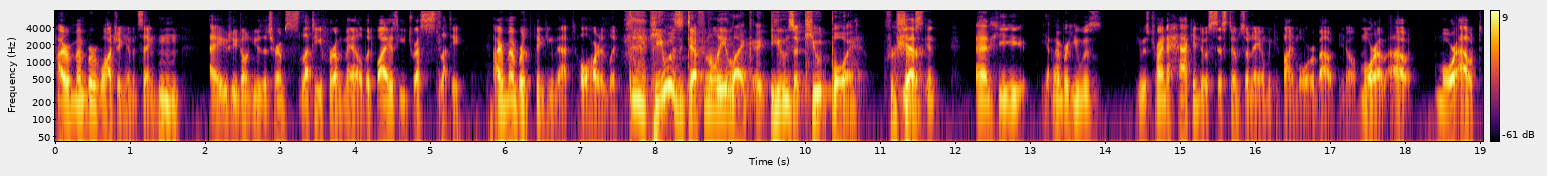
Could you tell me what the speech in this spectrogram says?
I remember watching him and saying, "Hmm, I usually don't use the term slutty for a male, but why is he dressed slutty?" I remember thinking that wholeheartedly. he was definitely like uh, he was a cute boy for sure. Yes, and, and he, yeah, remember he was he was trying to hack into a system so Naomi can find more about you know more about more out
